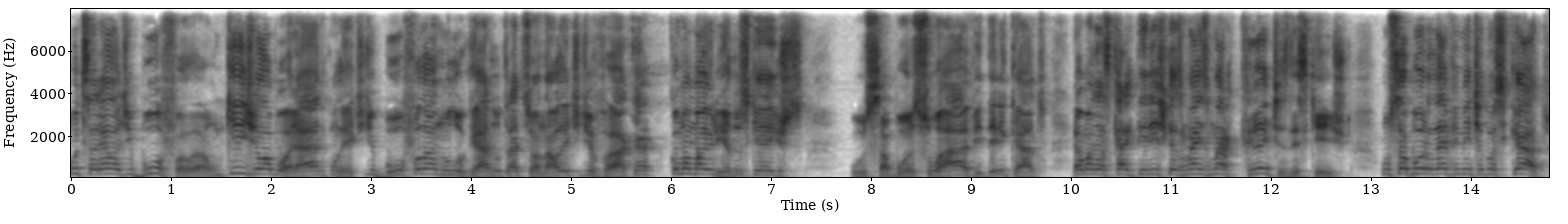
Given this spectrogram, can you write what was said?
Mozzarella de búfala, um queijo elaborado com leite de búfala no lugar do tradicional leite de vaca, como a maioria dos queijos. O sabor suave e delicado é uma das características mais marcantes desse queijo. Um sabor levemente adocicado,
